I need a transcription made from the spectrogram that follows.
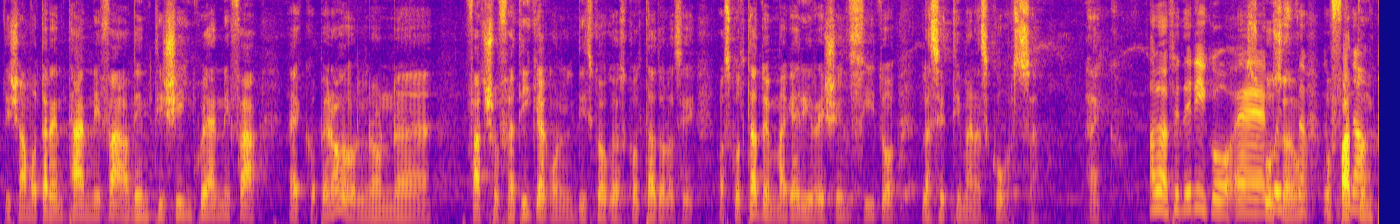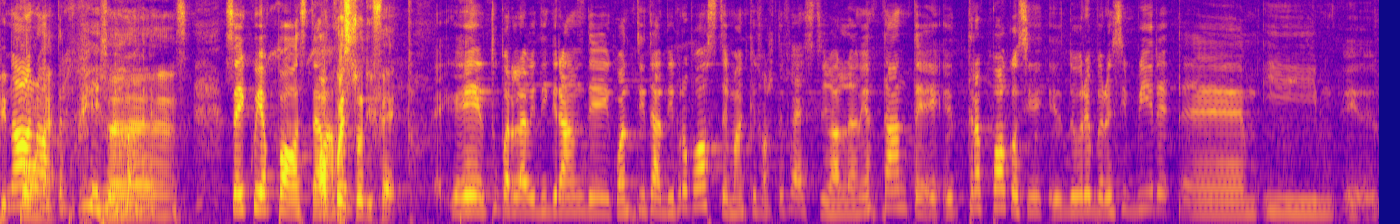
diciamo 30 anni fa, 25 anni fa, ecco, però non eh, faccio fatica con il disco che ho ascoltato, la se- ho ascoltato e magari recensito la settimana scorsa. Ecco. Allora Federico, eh, Scusa, questa- ho fatto no, un pippone. No, no, tranquillo. Eh, Sei qui apposta. ho questo difetto. Eh, tu parlavi di grande quantità di proposte, ma anche Forte Festival ne ha tante e, e tra poco si eh, dovrebbero esibire ehm, i eh,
